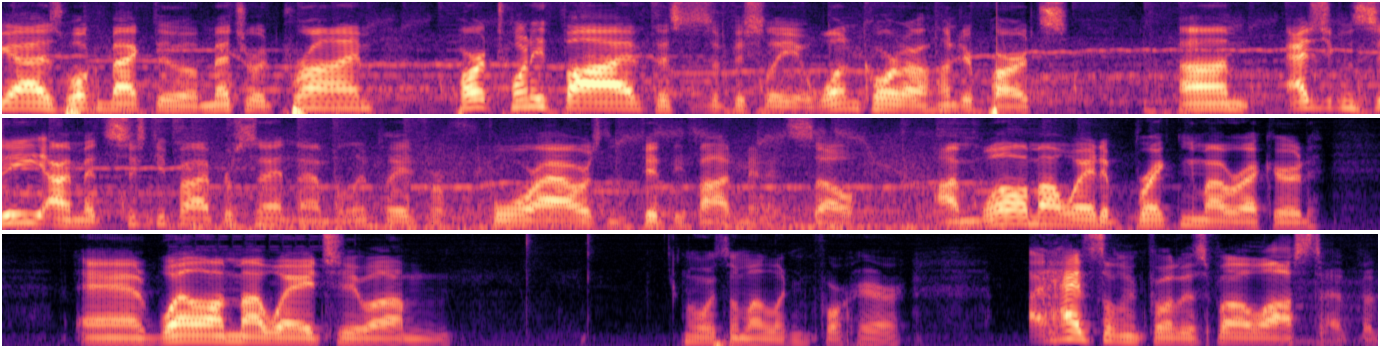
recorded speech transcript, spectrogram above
guys, welcome back to Metroid Prime, part 25. This is officially one quarter, of 100 parts. Um, as you can see, I'm at 65% and I've only played for 4 hours and 55 minutes. So I'm well on my way to breaking my record and well on my way to, um, what am I looking for here? I had something for this, but I lost it. But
